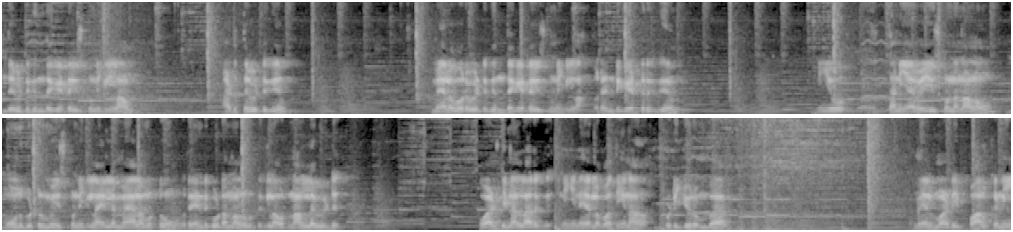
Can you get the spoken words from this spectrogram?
இந்த வீட்டுக்கு இந்த கேட்டை யூஸ் பண்ணிக்கலாம். அடுத்த வீட்டுக்கு மேலே போகிற வீட்டுக்கு இந்த கேட்டை யூஸ் பண்ணிக்கலாம். ரெண்டு கேட் இருக்குது நீங்கள் தனியாகவே யூஸ் பண்ணனாலும் மூணு பெட்ரூம் யூஸ் பண்ணிக்கலாம். இல்லை மேலே மட்டும் ரெண்டு கூட்டனாலும் விட்டுக்கலாம். ஒரு நல்ல வீடு. குவாலிட்டி நல்லா இருக்குது நீங்கள் நேரில் பார்த்தீங்கன்னா பிடிக்கும் ரொம்ப. மேல்மாடி பால்கனி.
